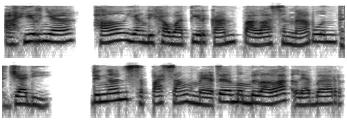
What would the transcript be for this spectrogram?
Akhirnya, hal yang dikhawatirkan Palasena pun terjadi. Dengan sepasang mata membelalak lebar,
